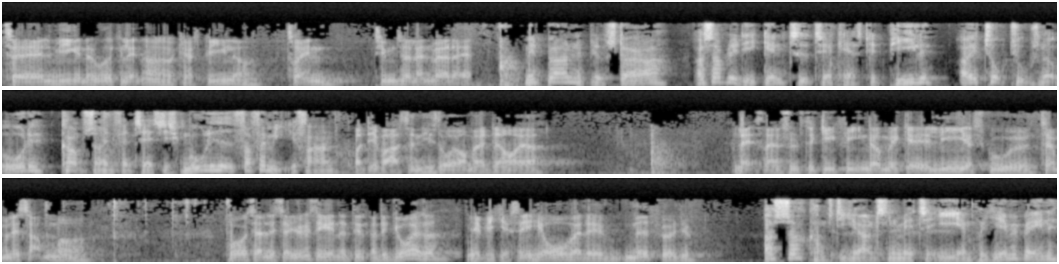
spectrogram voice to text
tage alle weekender ud af kalenderen og kaste bil og træne timen til at lande hver dag. Men børnene blev større, og så blev det igen tid til at kaste lidt pile, og i 2008 kom så en fantastisk mulighed for familiefaren. Og det var sådan en historie om, at når jeg landstræneren synes, det gik fint, om ikke lige jeg skulle tage mig lidt sammen og prøve at tage det lidt seriøst igen, og det, og det gjorde jeg så. Ja, vi kan se herovre, hvad det medførte jo. Og så kom Stig Jørgensen med til EM på hjemmebane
